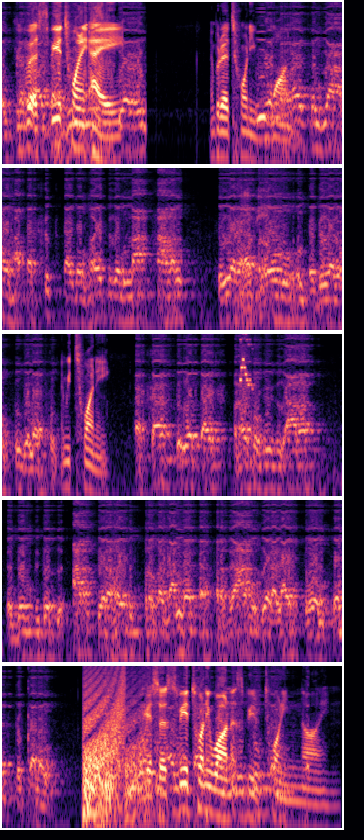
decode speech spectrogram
We put a speed of 28 and put at 21. 13 Jahre hat das Schicksal den heutigen Machthabern zu ihrer Erbringung und Bewährung zugelassen. Maybe 20. Das schärfste Urteil sprechen sie sich aber, indem sie durch die Art ihrer heutigen Propaganda das Versagen ihrer Leistungen selbst bekennen. Okay, so speed of 21 and speed of 29.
